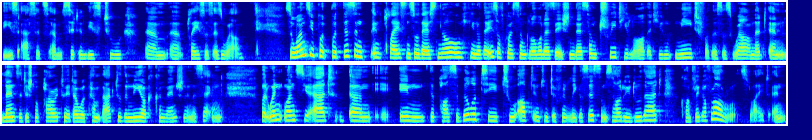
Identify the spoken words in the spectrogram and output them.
these assets um, sit in these two uh, places as well. So once you put, put this in, in place, and so there's no, you know, there is of course some globalization, there's some treaty law that you need for this as well, and that and lends additional power to it. I will come back to the New York Convention in a second. But when, once you add um, in the possibility to opt into different legal systems, how do you do that? Conflict of law rules, right, and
